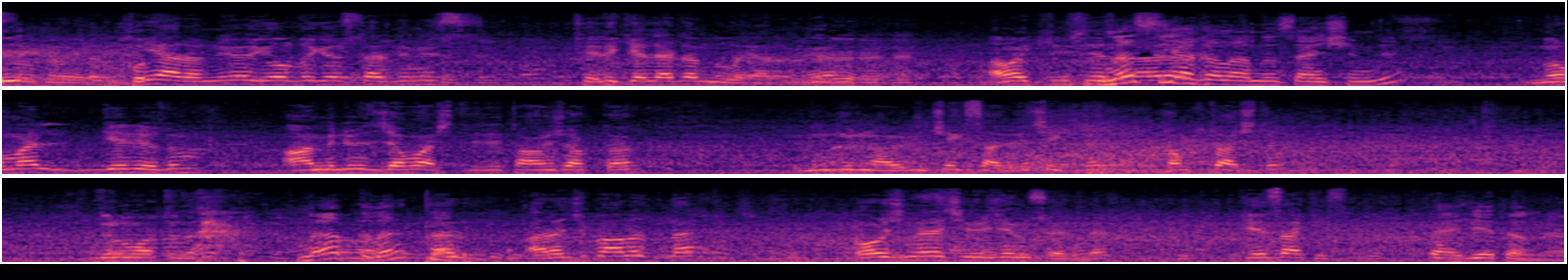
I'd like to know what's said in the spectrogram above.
yoruz. Niye aranıyor? Yolda gösterdiğimiz tehlikelerden dolayı aranıyor. Ama kimseye nasıl zarar- yakalandın sen şimdi? Normal geliyordum. Amirimiz camı açtı dedi. Tanju Aktan. Dedim buyurun abi dedim, çek sadece çektim. Kaputu açtım. Durum ortada. Ne yaptılar? Aracı bağladılar. Orijinale çevireceğimi söylediler. Ceza kesildi. Ehliyet alınıyor.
